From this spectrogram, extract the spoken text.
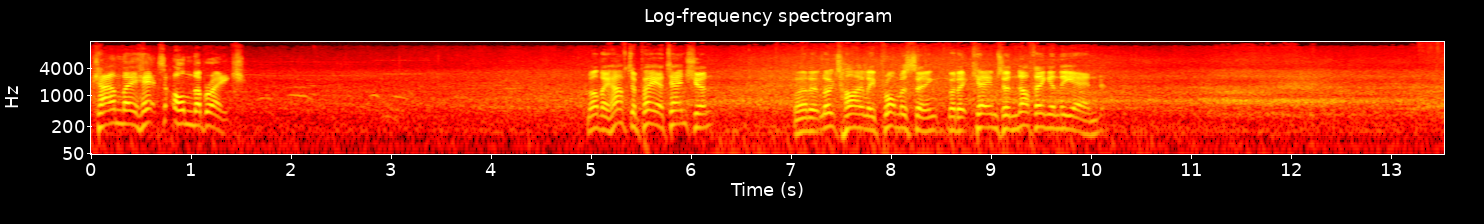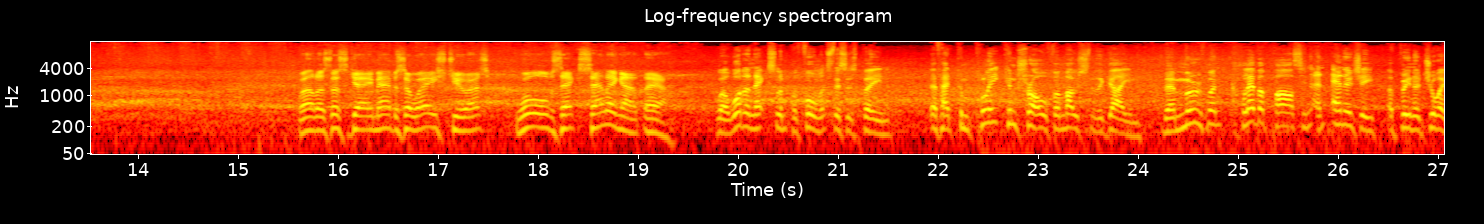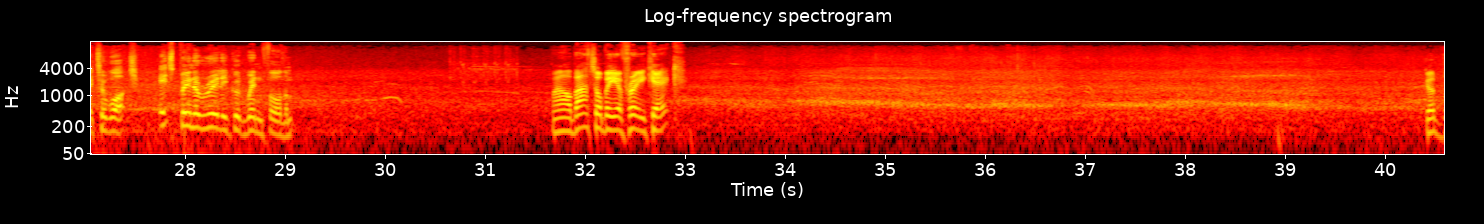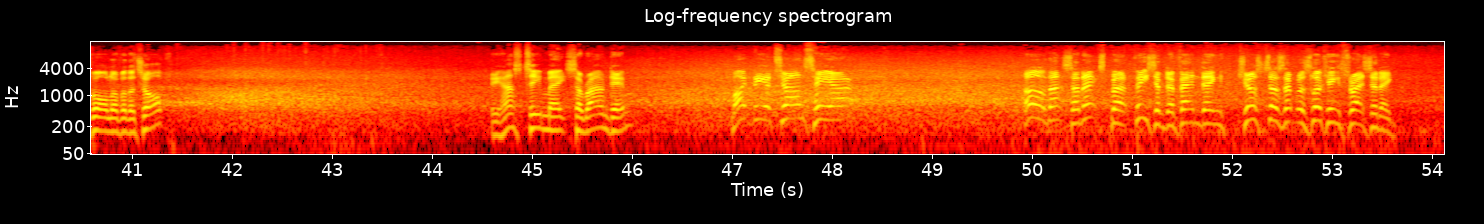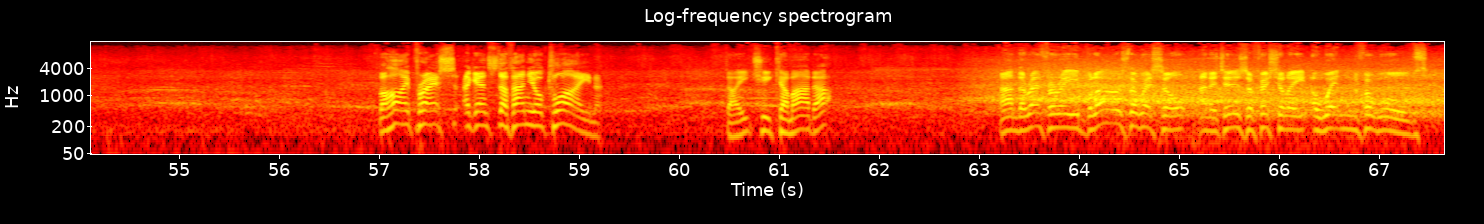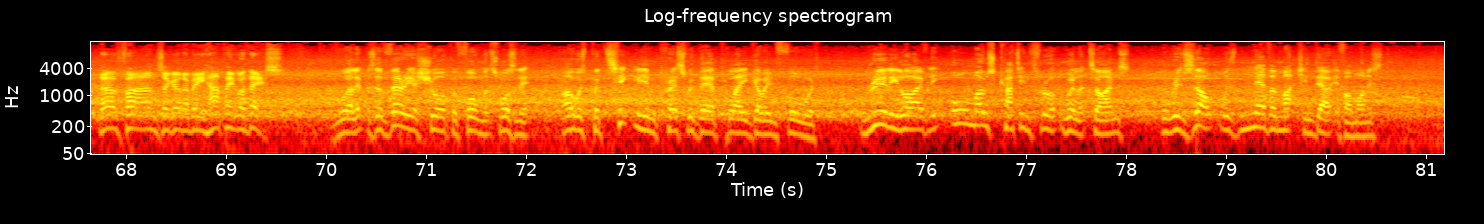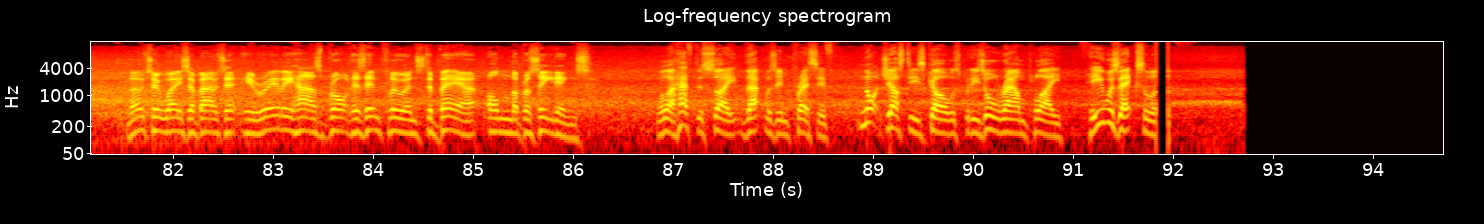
Can they hit on the break? Well, they have to pay attention. Well, it looked highly promising, but it came to nothing in the end. Well, as this game ebbs away, Stuart, Wolves excelling out there. Well, what an excellent performance this has been. They've had complete control for most of the game. Their movement, clever passing and energy have been a joy to watch. It's been a really good win for them. Well, that'll be a free kick. Good ball over the top. He has teammates around him. Might be a chance here. Oh, that's an expert piece of defending, just as it was looking threatening. The high press against Nathaniel Clyne. Daichi Kamada. And the referee blows the whistle, and it is officially a win for Wolves. No fans are going to be happy with this. Well, it was a very assured performance, wasn't it? I was particularly impressed with their play going forward. Really lively, almost cutting through at will at times. The result was never much in doubt, if I'm honest. No two ways about it. He really has brought his influence to bear on the proceedings. Well, I have to say, that was impressive. Not just his goals, but his all-round play. He was excellent.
